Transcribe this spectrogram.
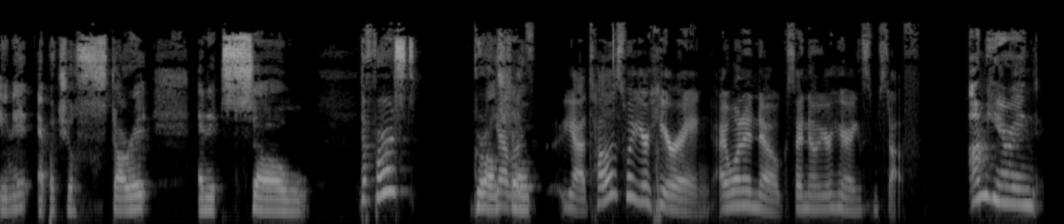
in it, eh, but she'll stir it. And it's so. The first girl Yeah, show, yeah, tell us what you're hearing. I want to know because I know you're hearing some stuff. I'm hearing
